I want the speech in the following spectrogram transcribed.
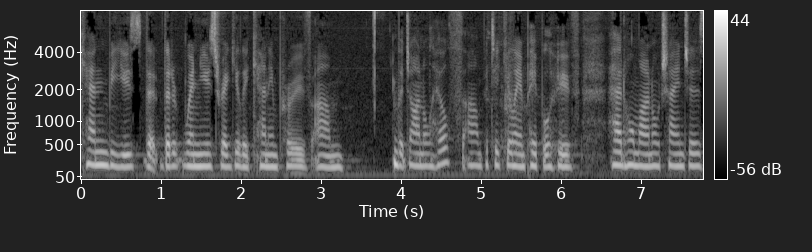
can be used. That, that when used regularly, can improve. Um, vaginal health, um, particularly in people who've had hormonal changes,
